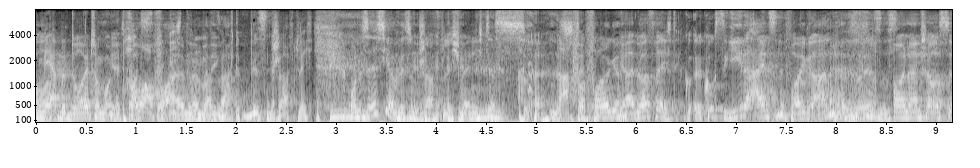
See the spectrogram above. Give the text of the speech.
mehr. Bedeutung und Ja, Power vor allem, wenn man sagt wissenschaftlich. Und es ist ja wissenschaftlich, wenn ich das nachverfolge. Ja, du hast recht. Gu- Guckst dir jede einzelne Folge an so und dann schaust du,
